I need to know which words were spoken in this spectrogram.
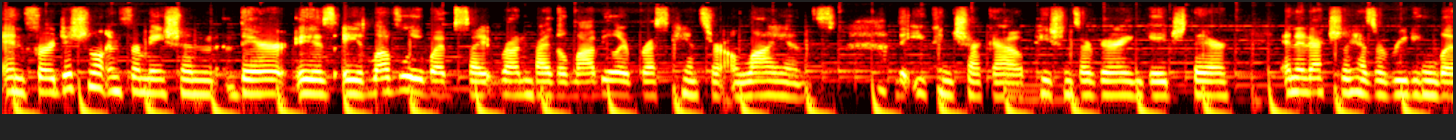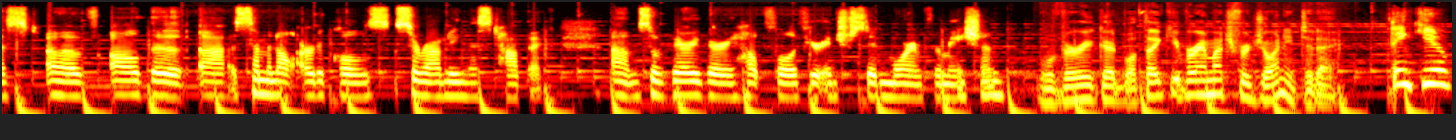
And for additional information, there is a lovely website run by the Lobular Breast Cancer Alliance that you can check out. Patients are very engaged there and it actually has a reading list of all the uh, seminal articles surrounding this topic. Um, so, very, very helpful if you're interested in more information. Well, very good. Well, thank you very much for joining today. Thank you.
